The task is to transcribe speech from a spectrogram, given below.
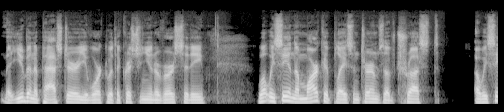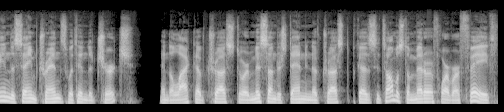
But you've been a pastor, you've worked with a Christian university. What we see in the marketplace in terms of trust are we seeing the same trends within the church and the lack of trust or misunderstanding of trust? Because it's almost a metaphor of our faith.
